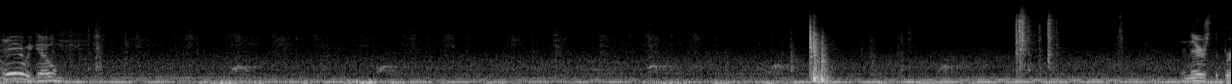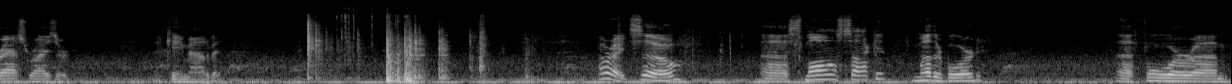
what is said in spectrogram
There we go. And there's the brass riser that came out of it. All right, so uh, small socket motherboard uh, for um,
